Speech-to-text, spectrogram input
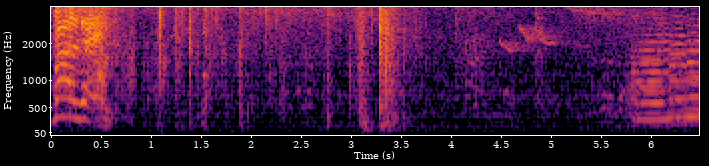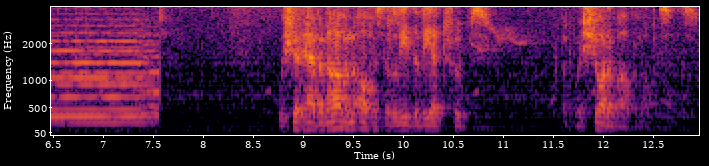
Marley! We should have an ARVN officer to lead the Viet troops. But we're short of ARVN officers.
